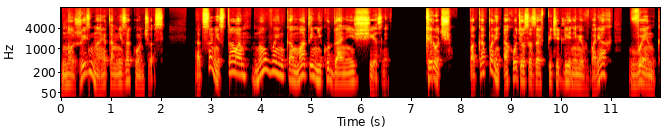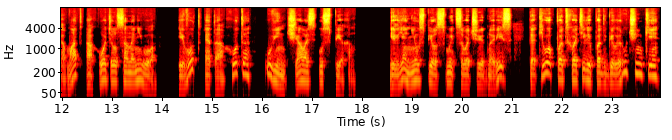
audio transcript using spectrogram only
Но жизнь на этом не закончилась. Отца не стало, но военкоматы никуда не исчезли. Короче, пока парень охотился за впечатлениями в морях, военкомат охотился на него. И вот эта охота увенчалась успехом. Илья не успел смыться в очередной рейс, как его подхватили под белые рученьки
